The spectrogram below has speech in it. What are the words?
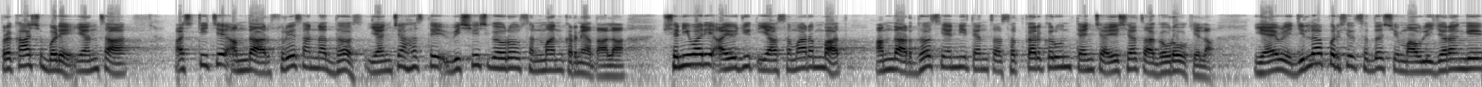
प्रकाश बडे यांचा आष्टीचे आमदार सुरेश धस यांच्या हस्ते विशेष गौरव सन्मान करण्यात आला. शनिवारी आयोजित या समारंभात आमदार धस यांनी त्यांचा सत्कार करून त्यांच्या यशाचा गौरव केला. यावेळी जिल्हा परिषद सदस्य माऊली जरांगे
